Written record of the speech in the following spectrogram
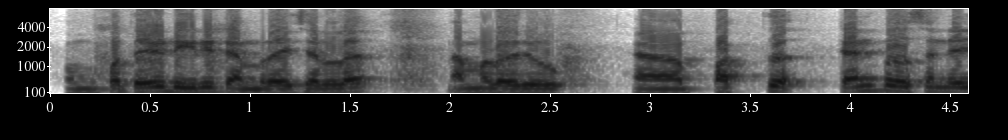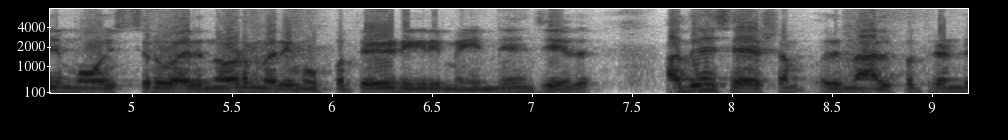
അപ്പം മുപ്പത്തേഴ് ഡിഗ്രി ടെമ്പറേച്ചറിൽ നമ്മളൊരു പത്ത് ടെൻ പെർസെന്റേജ് മോയ്സ്ചർ വരുന്നോടം വരെ മുപ്പത്തേഴ് ഡിഗ്രി മെയിന്റെയിൻ ചെയ്ത് അതിനുശേഷം ഒരു നാൽപ്പത്തിരണ്ട്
